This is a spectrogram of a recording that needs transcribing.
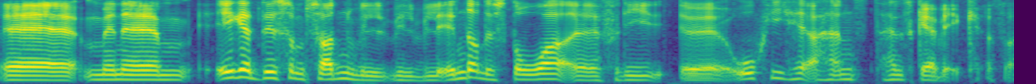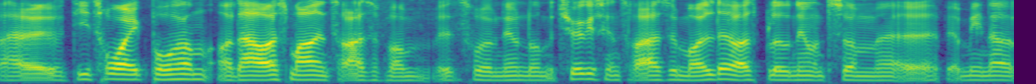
Øh, men øh, ikke at det som sådan vil, vil, vil ændre det store, øh, fordi øh, Oki her, han, han skal væk. Altså, øh, de tror ikke på ham, og der er også meget interesse for ham. Jeg tror, jeg nævnte noget med tyrkisk interesse. Molde er også blevet nævnt som, øh, jeg mener,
